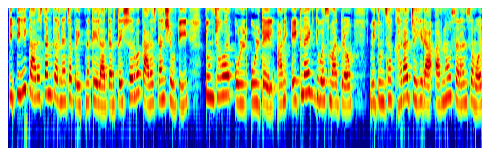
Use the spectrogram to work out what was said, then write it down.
कितीही कारस्थान करण्याचा प्रयत्न केला तर ते सर्व कारस्थान शेवटी तुमच्यावर उल उलटेल. आणि एक ना एक दिवस मात्र मी तुमचा खरा चेहरा अर्णव सरांसमोर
